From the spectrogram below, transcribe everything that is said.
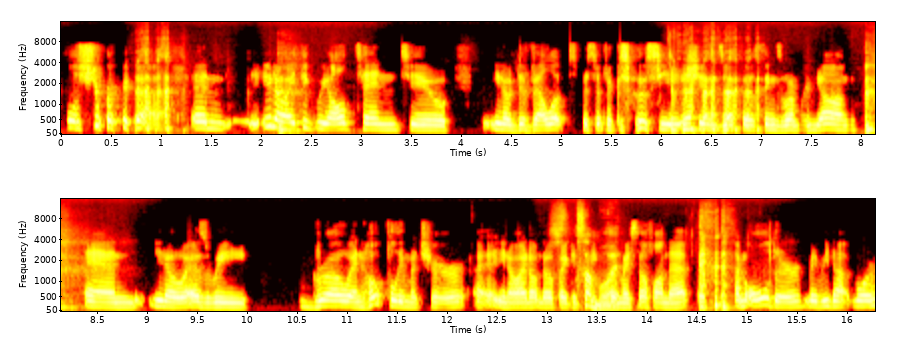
Well, sure. Yeah. and, you know, I think we all tend to, you know, develop specific associations with those things when we're young. And, you know, as we grow and hopefully mature, uh, you know, I don't know if I speak Somewhat. for myself on that, but I'm older, maybe not more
